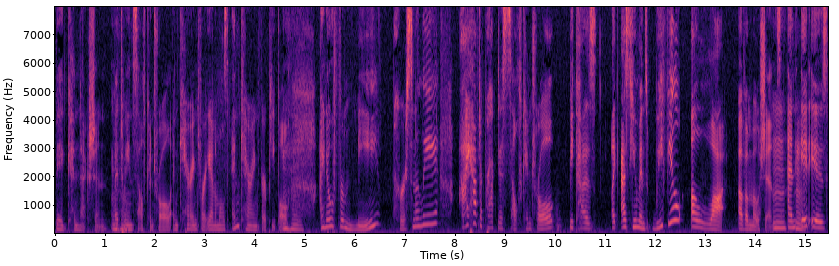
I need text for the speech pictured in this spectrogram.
big connection mm-hmm. between self control and caring for animals and caring for people. Mm-hmm. I know for me personally, I have to practice self control because, like, as humans, we feel a lot of emotions, mm, and hmm. it is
